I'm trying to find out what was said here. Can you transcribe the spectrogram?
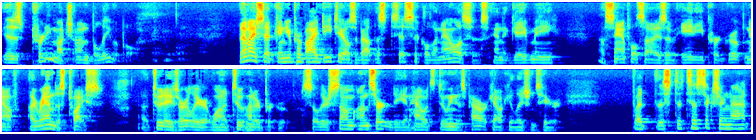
is pretty much unbelievable. Then I said, can you provide details about the statistical analysis? And it gave me a sample size of 80 per group. Now, I ran this twice. Uh, two days earlier, it wanted 200 per group. So there's some uncertainty in how it's doing its power calculations here. But the statistics are not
